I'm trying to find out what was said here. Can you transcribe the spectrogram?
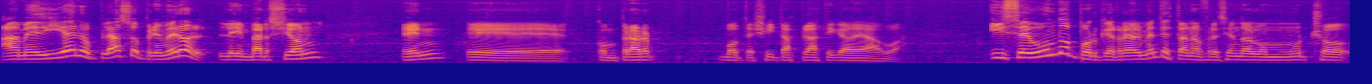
a mediano plazo, primero, la inversión en eh, comprar botellitas plásticas de agua. Y segundo, porque realmente están ofreciendo algo mucho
